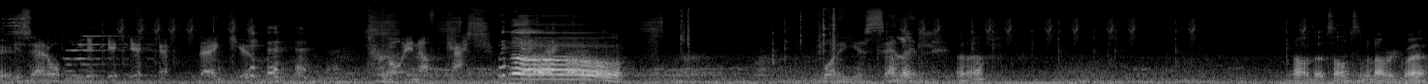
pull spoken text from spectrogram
Is that all? Thank you. Not enough cash. No! What are you selling? enough. No, that sounds not regret.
